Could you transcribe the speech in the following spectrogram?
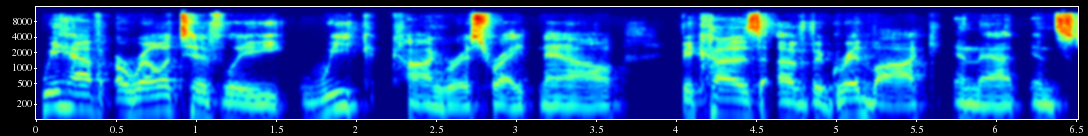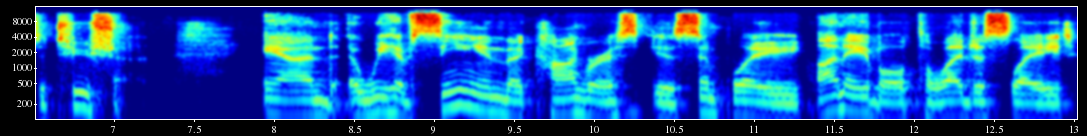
we have a relatively weak Congress right now because of the gridlock in that institution. And we have seen that Congress is simply unable to legislate,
